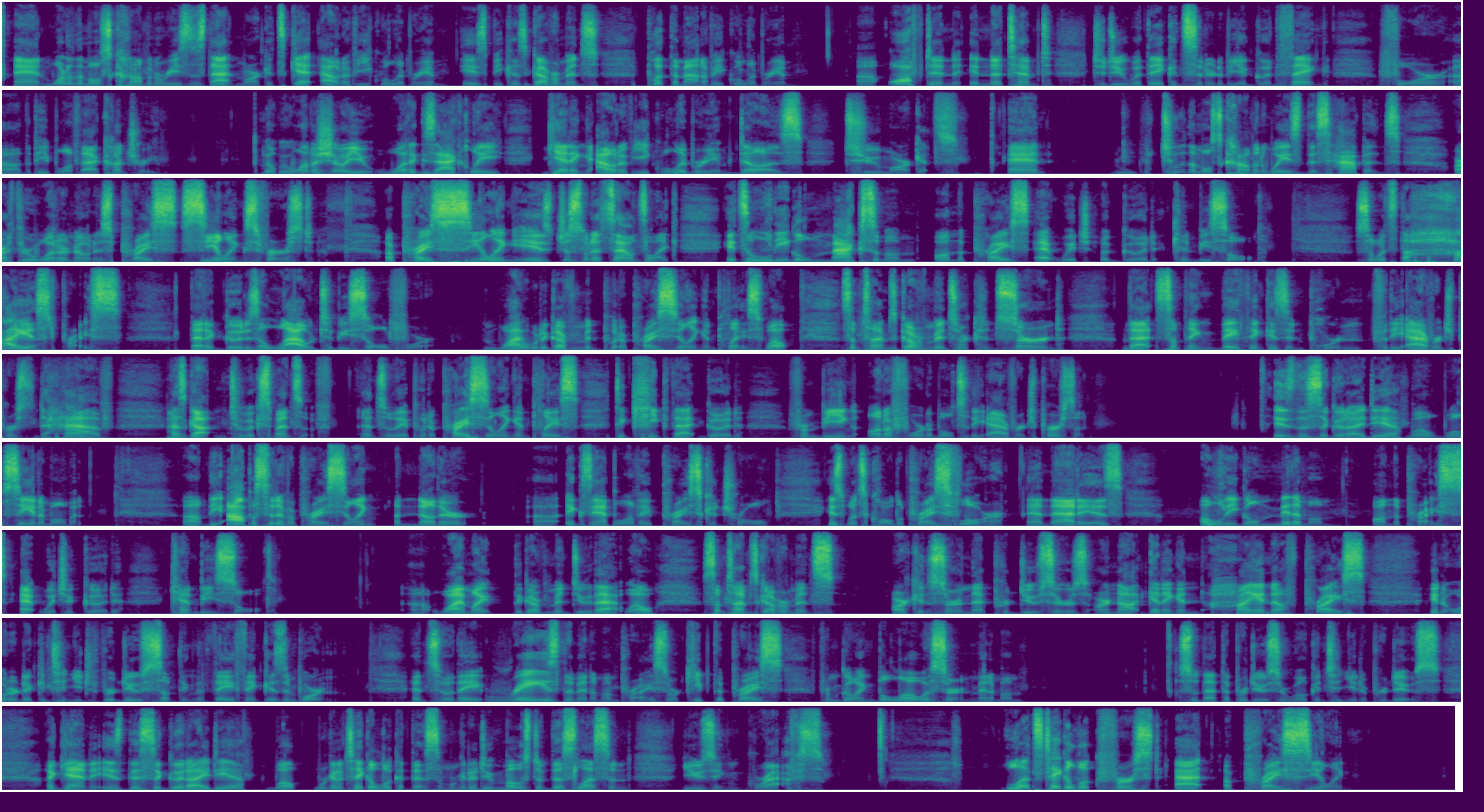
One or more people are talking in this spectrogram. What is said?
And one of the most common reasons that markets get out of equilibrium is because governments put them out of equilibrium. Uh, often in an attempt to do what they consider to be a good thing for uh, the people of that country. But we want to show you what exactly getting out of equilibrium does to markets. And two of the most common ways this happens are through what are known as price ceilings first. A price ceiling is just what it sounds like. It's a legal maximum on the price at which a good can be sold. So it's the highest price that a good is allowed to be sold for. Why would a government put a price ceiling in place? Well, sometimes governments are concerned that something they think is important for the average person to have has gotten too expensive. And so they put a price ceiling in place to keep that good from being unaffordable to the average person. Is this a good idea? Well, we'll see in a moment. Um, the opposite of a price ceiling, another uh, example of a price control, is what's called a price floor, and that is a legal minimum on the price at which a good can be sold. Uh, why might the government do that? Well, sometimes governments are concerned that producers are not getting a high enough price in order to continue to produce something that they think is important. And so they raise the minimum price or keep the price from going below a certain minimum so that the producer will continue to produce. Again, is this a good idea? Well, we're going to take a look at this, and we're going to do most of this lesson using graphs. Let's take a look first at a price ceiling.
